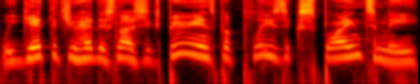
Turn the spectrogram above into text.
we get that you had this nice experience but please explain to me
